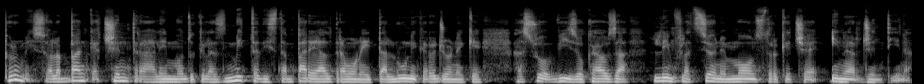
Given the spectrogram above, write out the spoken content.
promesso, alla banca centrale in modo che la smetta di stampare altra moneta, l'unica ragione che a suo avviso causa l'inflazione mostro che c'è in Argentina.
